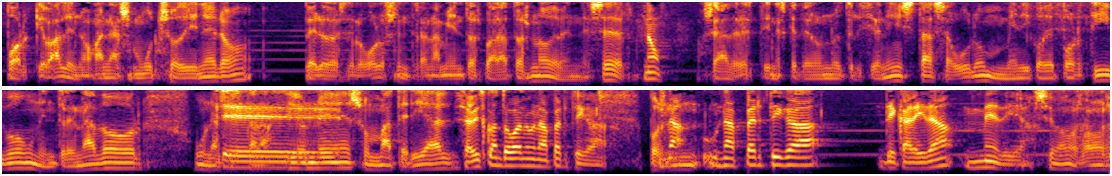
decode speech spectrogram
porque vale, no ganas mucho dinero, pero desde luego los entrenamientos baratos no deben de ser. No. O sea, debes, tienes que tener un nutricionista, seguro, un médico deportivo, un entrenador, unas Eh, instalaciones, un material. ¿Sabéis cuánto vale una pértiga? Pues una, un- una pértiga de calidad media. Sí, vamos, vamos,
